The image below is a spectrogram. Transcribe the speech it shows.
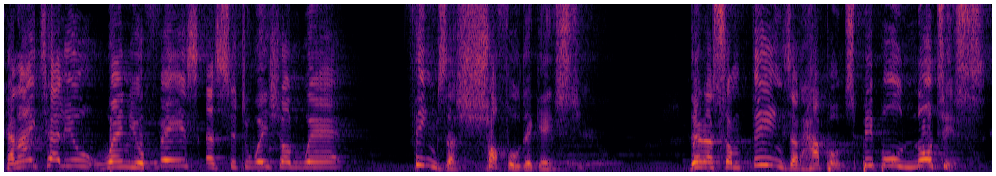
Can I tell you when you face a situation where things are shuffled against you? There are some things that happens. People notice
